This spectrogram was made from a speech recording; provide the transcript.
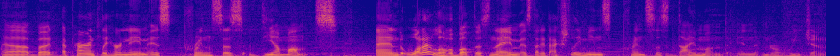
Uh, but apparently her name is Princess Diamants. And what I love about this name is that it actually means Princess Diamond in Norwegian.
